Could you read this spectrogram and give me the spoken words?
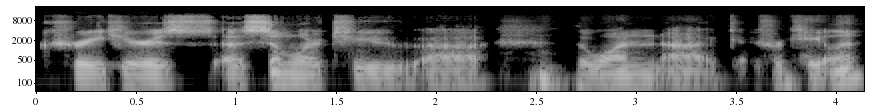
create here is uh, similar to uh, the one uh, for Caitlin,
